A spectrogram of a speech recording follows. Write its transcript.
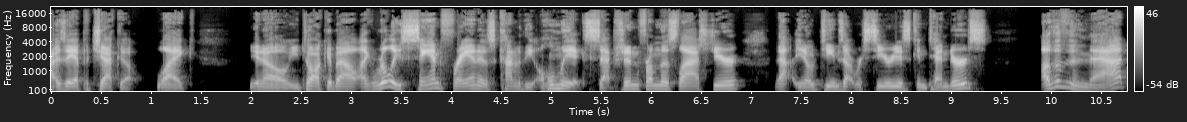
Isaiah Pacheco. Like, you know, you talk about like really San Fran is kind of the only exception from this last year that, you know, teams that were serious contenders. Other than that,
